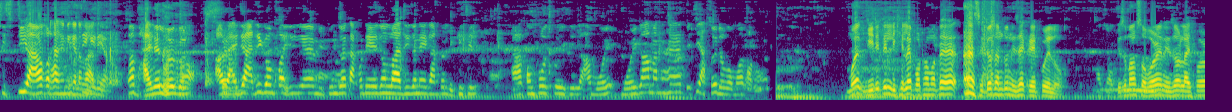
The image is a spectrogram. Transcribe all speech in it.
সৃষ্টি আৰৰ কথাখিনি কেনেকুৱা মই ভাইৰেল হৈ গ'ল। আৰু ৰাইজে আজি গম পাইছিল যে মৃত্যুঞ্জয় কাকতি এইজন ল'ৰা যিজনে এই গানটো লিখিছিল কম্প'জ কৰিছিল। আৰু মৰি মৰিগাঁৱৰ মানুহে বেছি আচৰিত হ'ব মই ভাবোঁ। মই গীত এটি লিখিলে প্ৰথমতে চিটুৱেশ্যনটো নিজে ক্ৰিয়েট কৰি লওঁ কিছুমান চবৰে নিজৰ লাইফৰ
